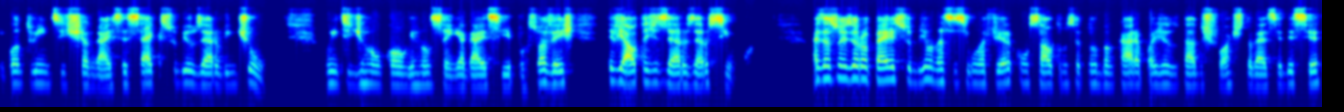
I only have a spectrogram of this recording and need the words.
enquanto o índice de Xangai CSEC subiu 0,21. O índice de Hong Kong Hang Seng HSI, por sua vez, teve alta de 0,05. As ações europeias subiam nesta segunda-feira com salto no setor bancário após resultados fortes do HSBC,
